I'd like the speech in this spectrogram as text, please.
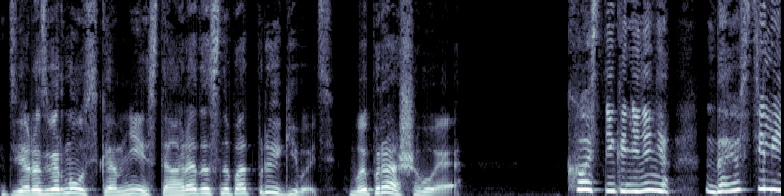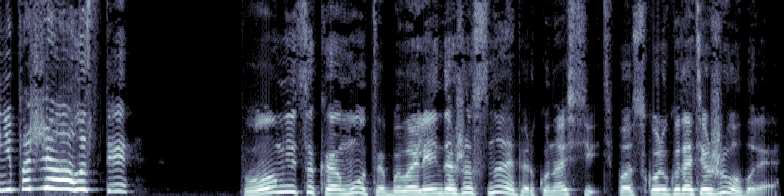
где развернулась ко мне и стала радостно подпрыгивать, выпрашивая — Костенька, не-не-не, дай Устелине, пожалуйста!» «Помнится, кому-то было лень даже снайперку носить, поскольку та тяжелая»,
